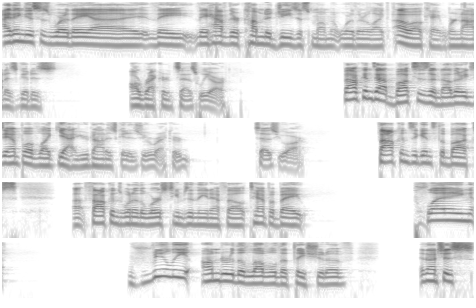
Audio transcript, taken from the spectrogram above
I think this is where they uh they they have their come to Jesus moment where they're like, oh, okay, we're not as good as our record says we are. Falcons at Bucks is another example of like, yeah, you're not as good as your record says you are. Falcons against the Bucks. Uh, Falcons, one of the worst teams in the NFL. Tampa Bay playing really under the level that they should have. And that's just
